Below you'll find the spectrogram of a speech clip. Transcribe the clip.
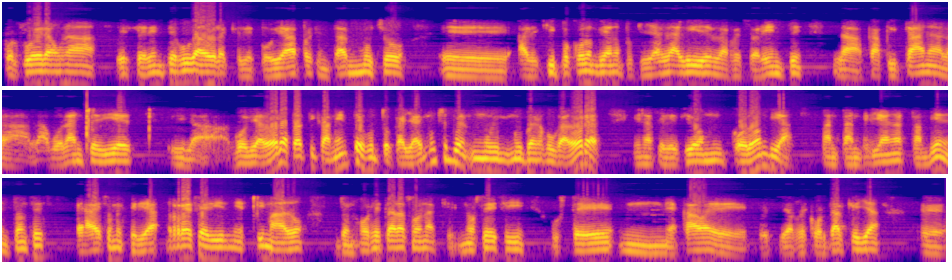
por fuera una excelente jugadora que le podía presentar mucho eh, al equipo colombiano porque ella es la líder, la referente, la capitana, la, la volante 10 y la goleadora prácticamente junto que allá hay muchas muy muy buenas jugadoras en la selección Colombia, santanderianas también, entonces a eso me quería referir mi estimado don Jorge Tarazona, que no sé si usted mm, me acaba de, pues, de recordar que ella eh,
